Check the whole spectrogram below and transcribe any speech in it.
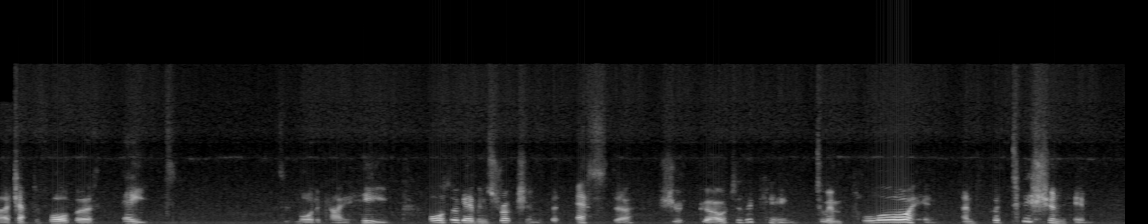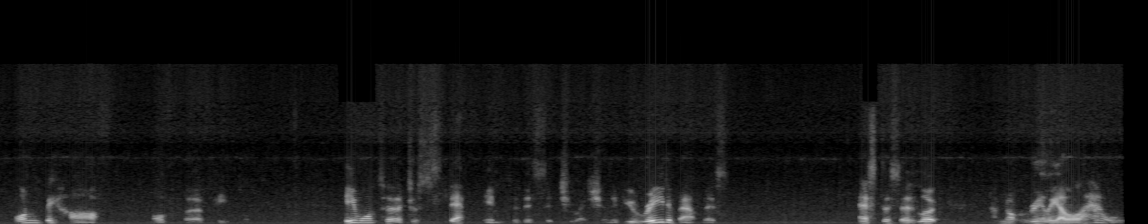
Uh, chapter 4, verse 8. This is Mordecai. He also gave instructions that Esther should go to the king to implore him and petition him on behalf of her people. He wants her to step into this situation. If you read about this, Esther says, Look, I'm not really allowed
